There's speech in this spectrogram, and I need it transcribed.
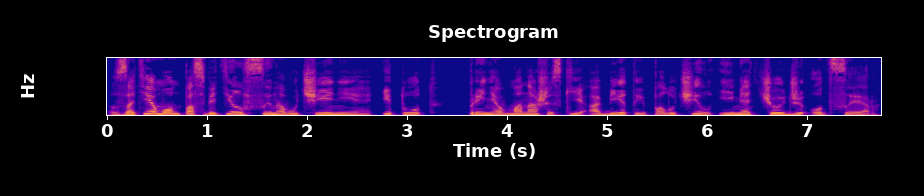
Затем он посвятил сына в учение, и тот, приняв монашеские обеты, получил имя Чойджи Оцер,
